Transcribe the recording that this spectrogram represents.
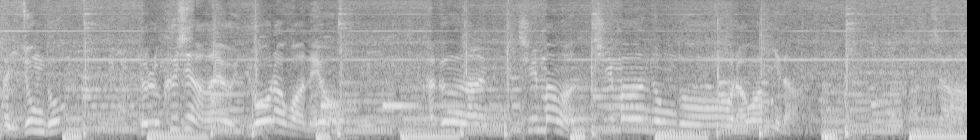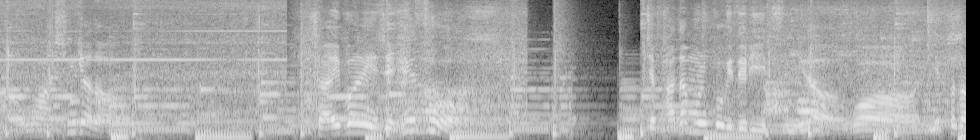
한 이 정도? 별로 크진 않아요. 6호라고 하네요. 가격은 한 7만원 7만원 정도라고 합니다. 자와 신기하다. 자 이번에 이제 해수어. 이제 바다 물고기들이 있습니다. 와 예쁘다.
